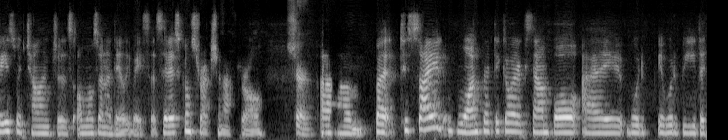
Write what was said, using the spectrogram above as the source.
faced with challenges almost on a daily basis. It is construction after all. Sure. Um, but to cite one particular example, I would it would be the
